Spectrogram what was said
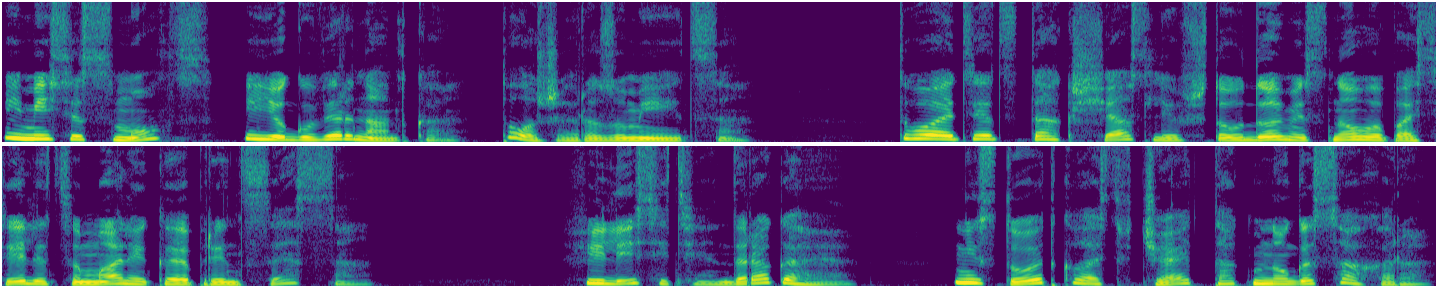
И миссис Смолс, ее гувернантка, тоже, разумеется. Твой отец так счастлив, что в доме снова поселится маленькая принцесса. Фелисити, дорогая, не стоит класть в чай так много сахара.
